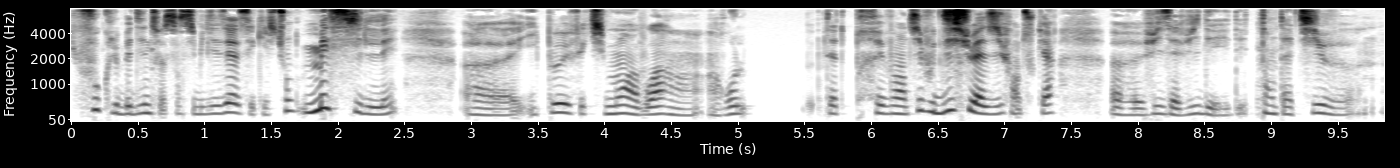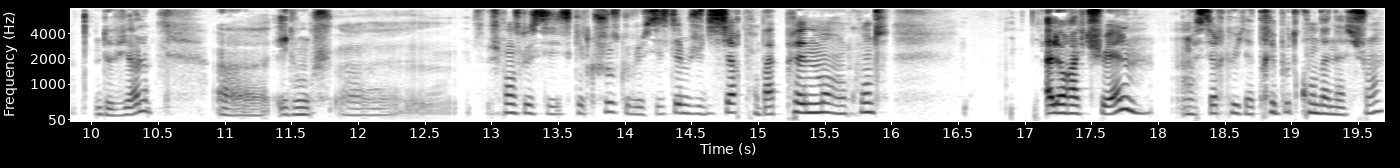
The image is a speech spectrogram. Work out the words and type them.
faut que le Bedin soit sensibilisé à ces questions, mais s'il l'est, euh, il peut effectivement avoir un, rôle peut-être préventif ou dissuasif en tout cas euh, vis-à-vis des, tentatives de viol. Euh, et donc, je pense que c'est quelque chose que le système judiciaire prend pas pleinement en compte à l'heure actuelle, c'est-à-dire qu'il y a très peu de condamnations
